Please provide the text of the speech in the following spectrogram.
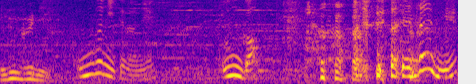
은근히 은근히って何은가? え何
